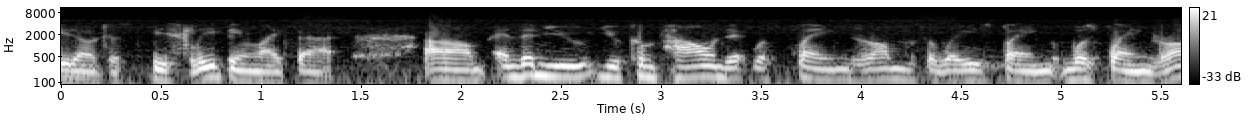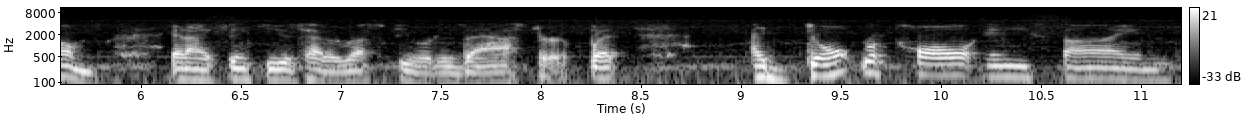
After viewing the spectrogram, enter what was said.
You know, just be sleeping like that, um, and then you you compound it with playing drums the way he's playing was playing drums, and I think he just had a recipe for disaster. But I don't recall any signs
